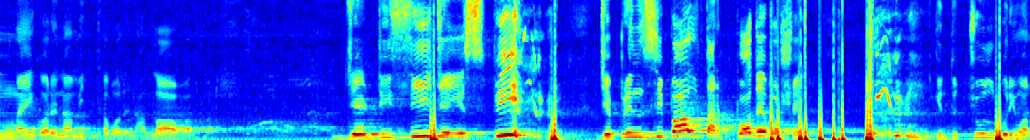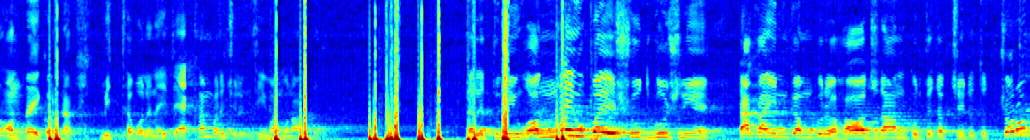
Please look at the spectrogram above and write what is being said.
অন্যায় করে না, মিথ্যা বলে না। আল্লাহ আকবার। যে ডিসি যে এসপি যে প্রিন্সিপাল তার পদে বসে। কিন্তু চুল পরিমাণ অন্যায় করে না, মিথ্যা বলে না। এটা এক নম্বরে চলে গেছে, ইমাম আদে তাহলে তুমি অন্যায় উপায়ে সুদ, ঘুষ নিয়ে টাকা ইনকাম করে হজ, দান করতে চাচ্ছ, এটা তো চরম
